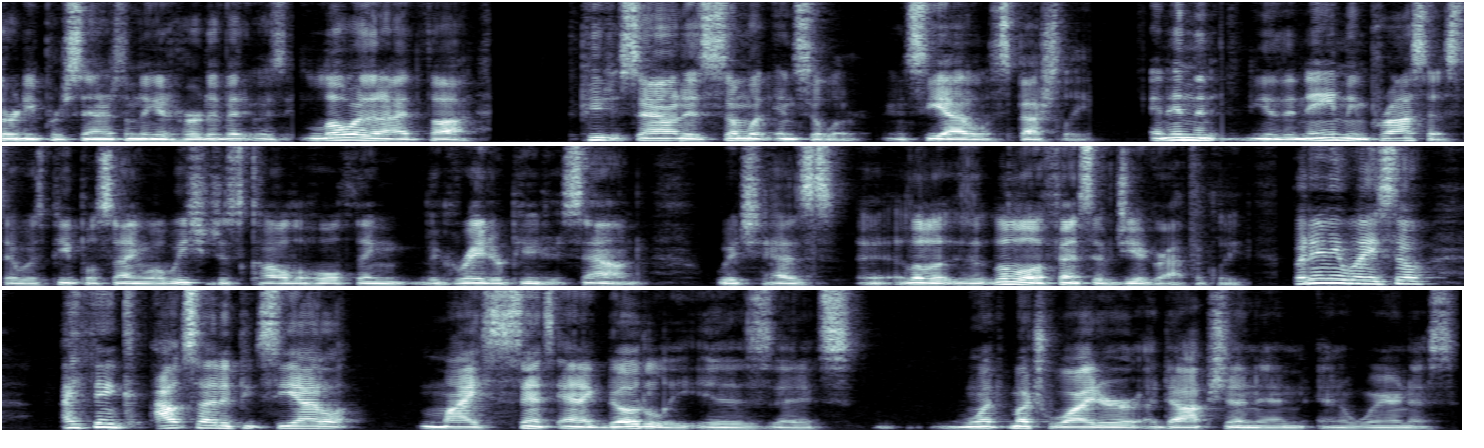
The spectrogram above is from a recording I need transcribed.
30% or something had heard of it. It was lower than I would thought. Puget Sound is somewhat insular in Seattle, especially and in the you know, the naming process, there was people saying, well, we should just call the whole thing the Greater Puget Sound, which has a little a little offensive geographically. But anyway, so I think outside of Seattle, my sense anecdotally is that it's much wider adoption and, and awareness.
